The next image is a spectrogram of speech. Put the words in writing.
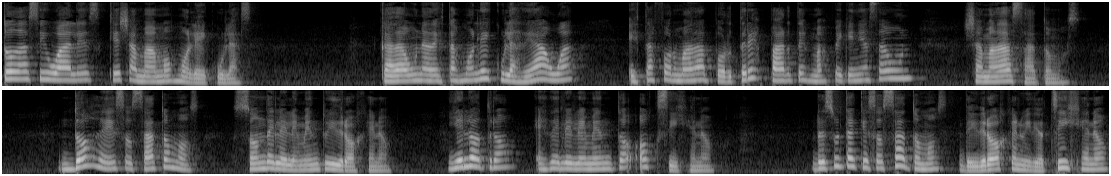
todas iguales, que llamamos moléculas. Cada una de estas moléculas de agua está formada por tres partes más pequeñas aún, llamadas átomos. Dos de esos átomos son del elemento hidrógeno y el otro es del elemento oxígeno. Resulta que esos átomos de hidrógeno y de oxígeno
